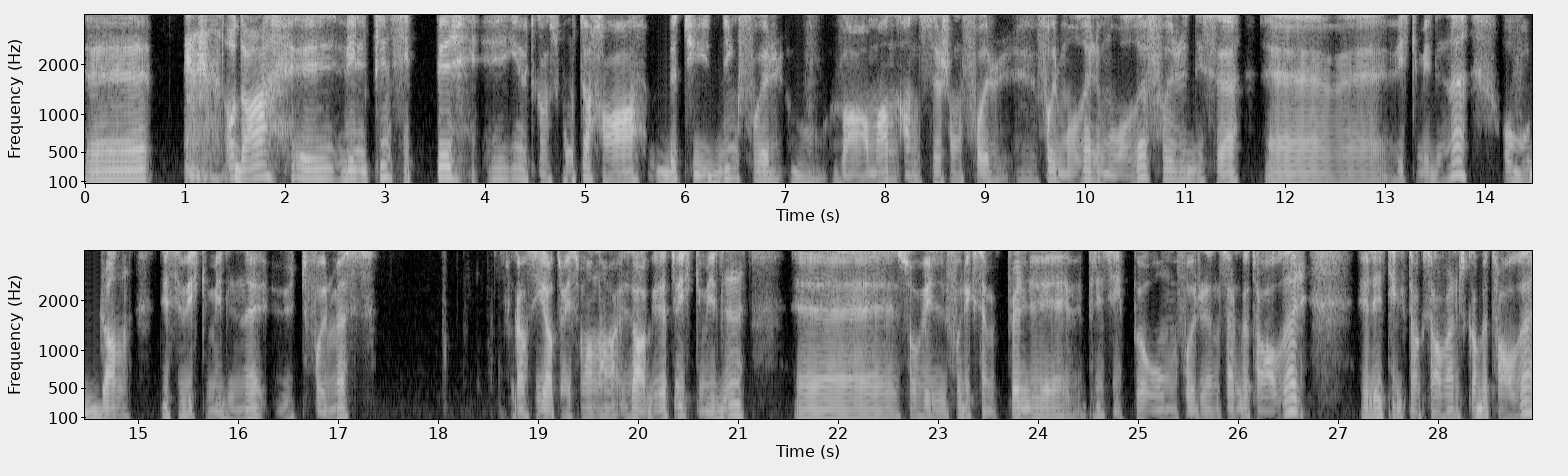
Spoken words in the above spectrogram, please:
Og da vil prinsippet prinsipper i utgangspunktet ha betydning for hva man anser som for, formålet eller målet for disse eh, virkemidlene, og hvordan disse virkemidlene utformes. Jeg kan si at Hvis man lager et virkemiddel Eh, så vil f.eks. Eh, prinsippet om forurenseren betaler, eller tiltakshaveren skal betale,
